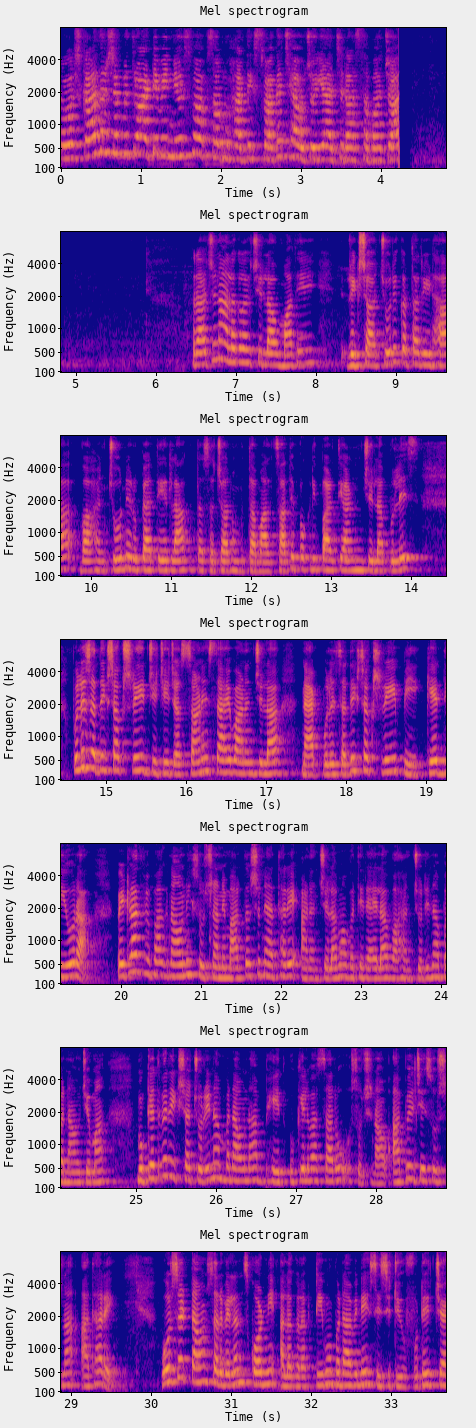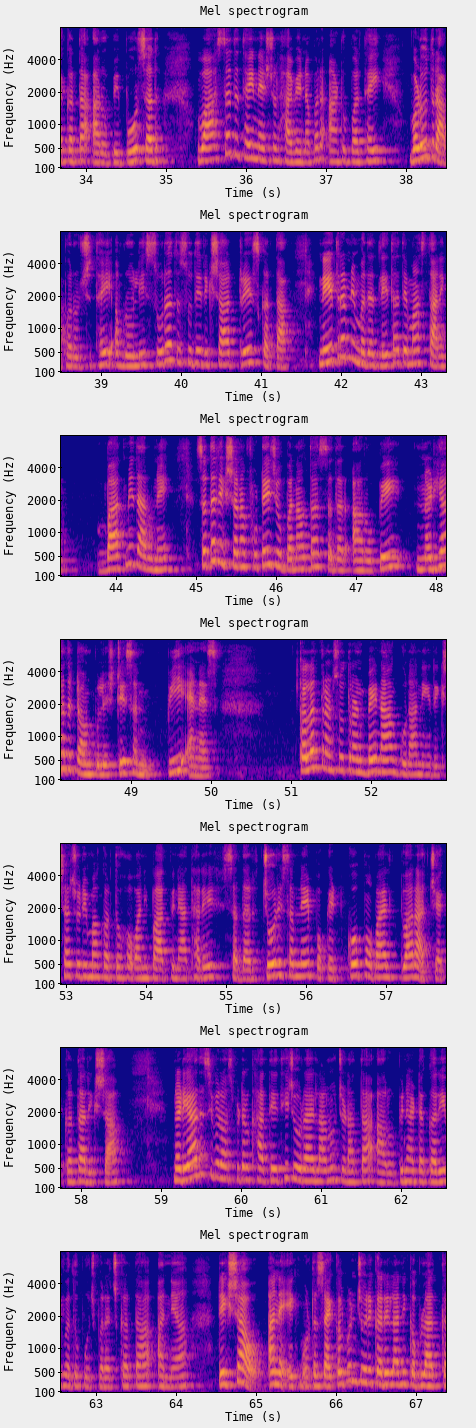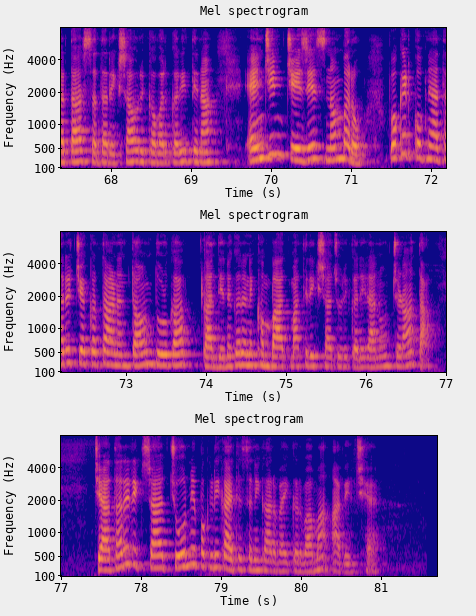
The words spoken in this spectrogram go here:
નમસ્કાર દર્શક મિત્રો આરટીવી ન્યૂઝમાં આપ સૌનું હાર્દિક સ્વાગત છે. આવો જોઈએ આજના સમાચાર. રાજ્યના અલગ અલગ જિલ્લાઓમાંથી રિક્ષા ચોરી કરતા રેઢા વાહન ચોરને રૂપિયા તેર લાખ દસ હજારનો મુદ્દામાલ સાથે પકડી પાડતી આણંદ જિલ્લા પોલીસ પોલીસ અધિક્ષક શ્રી જીજી જસાણી સાહેબ આણંદ જિલ્લા નાયબ પોલીસ અધિક્ષક શ્રી પી કે દિયોરા પેટલાદ વિભાગનાઓની સૂચનાને માર્ગદર્શનને આધારે આણંદ જિલ્લામાં વધી રહેલા વાહન ચોરીના બનાવ જેમાં મુખ્યત્વે રિક્ષા ચોરીના બનાવના ભેદ ઉકેલવા સારું સૂચનાઓ આપેલ જે સૂચના આધારે બોરસદ ટાઉન સર્વેલન્સ સ્કોડની અલગ અલગ ટીમો બનાવીને સીસીટીવી ફૂટેજ ચેક કરતા આરોપી બોરસદ વાસદ થઈ નેશનલ હાઈવે નંબર આઠ ઉપર થઈ વડોદરા ભરૂચ થઈ અમરોલી સુરત સુધી રિક્ષા ટ્રેસ કરતા નેત્રમની મદદ લેતા તેમાં સ્થાનિક બાતમીદારોને સદર રિક્ષાના ફૂટેજ બનાવતા સદર આરોપી Nadiad town police station BNS કલમ ત્રણસો ત્રણ બેના ગુનાની રિક્ષા ચોરીમાં કરતો હોવાની બાતમીને આધારે સદર ચોરીસમને પોકેટ કોપ મોબાઈલ દ્વારા ચેક કરતા રિક્ષા નડિયાદ સિવિલ હોસ્પિટલ ખાતેથી ચોરાયેલાનું જણાતા આરોપીને અટક કરી વધુ પૂછપરછ કરતા અન્ય રિક્ષાઓ અને એક મોટરસાયકલ પણ ચોરી કરેલાની કબૂલાત કરતા સદર રિક્ષાઓ રિકવર કરી તેના એન્જિન ચેઝિસ નંબરો પોકેટ કોપને આધારે ચેક કરતા આણંદ ટાઉન ધોળકા, ગાંધીનગર અને ખંભાતમાંથી રિક્ષા ચોરી કરેલાનું જણાતા જે આધારે રિક્ષા ચોરને પકડી કાયદેસરની કાર્યવાહી કરવામાં આવેલ છે.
